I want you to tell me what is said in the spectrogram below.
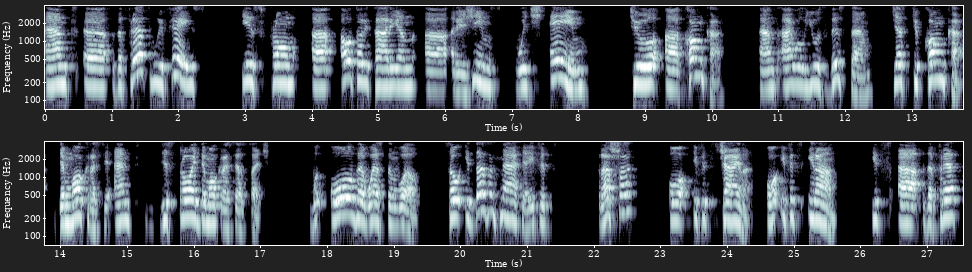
and the threat we face is from uh, authoritarian uh, regimes which aim to uh, conquer, and I will use this term, just to conquer democracy and destroy democracy as such, all the Western world. So it doesn't matter if it's Russia or if it's China or if it's Iran. It's uh, the threat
